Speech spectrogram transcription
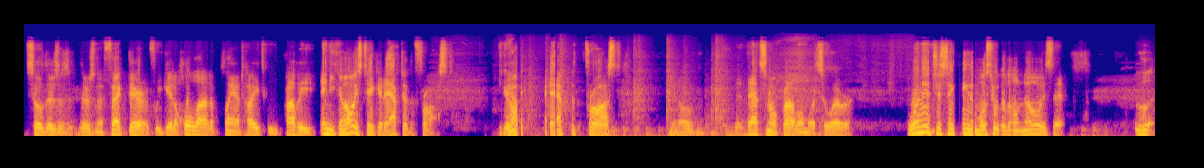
So there's a, there's an effect there. If we get a whole lot of plant height, we probably and you can always take it after the frost. You can Yeah. always take it after the frost. You know, th- that's no problem whatsoever. One interesting thing that most people don't know is that l-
